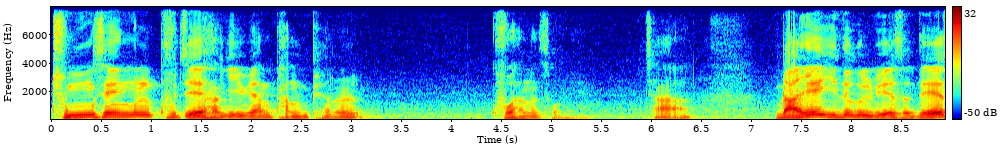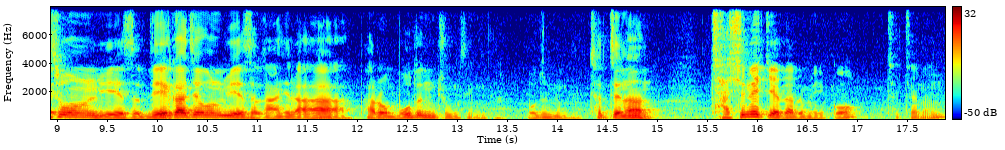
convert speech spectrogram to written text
중생을 구제하기 위한 방편을 구하는 소원이에요. 자, 나의 이득을 위해서, 내 소원을 위해서, 내 가정을 위해서가 아니라 바로 모든 중생들, 모든 중생. 첫째는 자신의 깨달음이 있고, 첫째는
